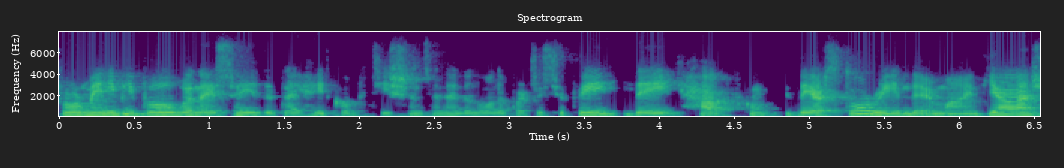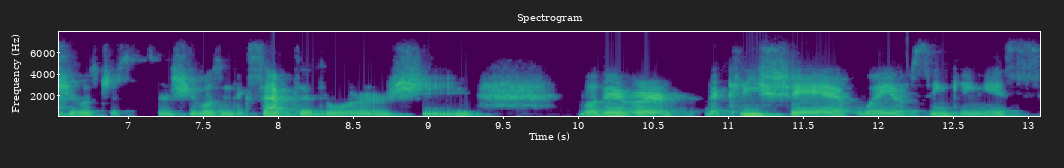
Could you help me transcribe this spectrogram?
for many people when i say that i hate competitions and i don't want to participate they have their story in their mind yeah she was just she wasn't accepted or she whatever the cliche way of thinking is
